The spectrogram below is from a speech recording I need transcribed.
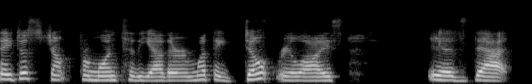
they just jump from one to the other. And what they don't realize is that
